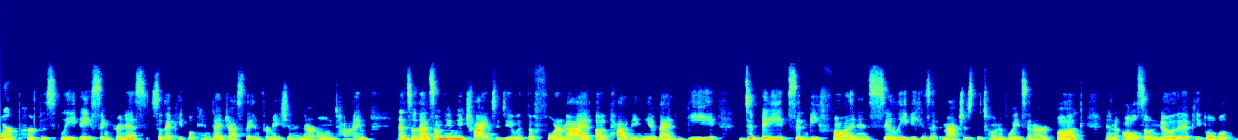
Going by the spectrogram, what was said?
or purposefully asynchronous so that people can digest the information in their own time. And so that's something we tried to do with the format of having the event be debates and be fun and silly because it matches the tone of voice in our book and also know that people will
